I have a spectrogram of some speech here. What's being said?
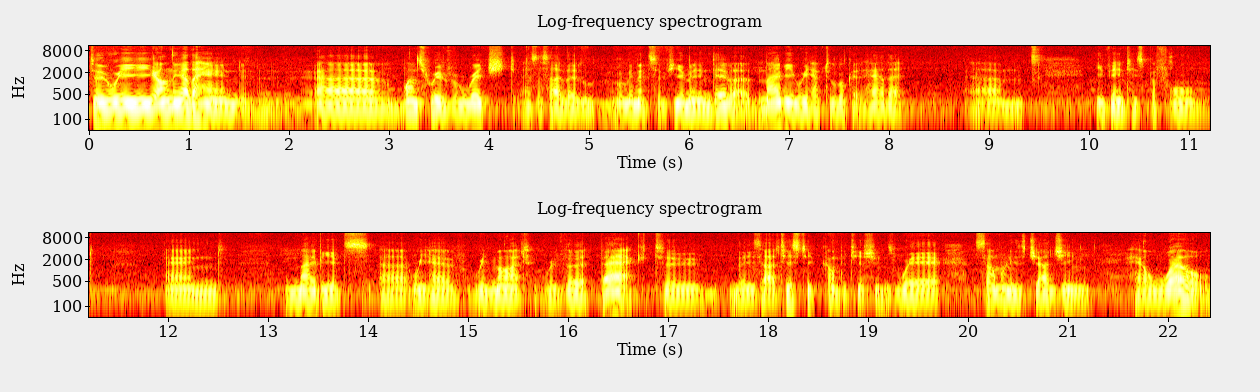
do we, on the other hand, uh, once we've reached, as I say, the limits of human endeavour, maybe we have to look at how that um, event is performed and maybe it's uh, we have we might revert back to these artistic competitions where someone is judging how well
